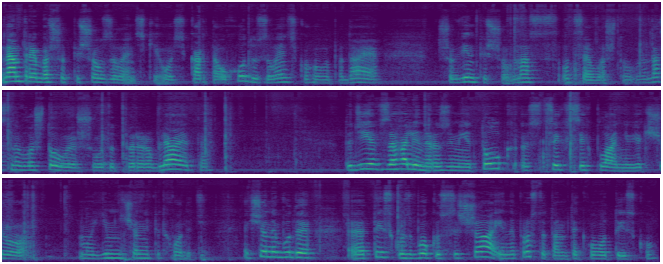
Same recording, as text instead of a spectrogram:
Нам треба, щоб пішов Зеленський. Ось карта уходу Зеленського випадає, щоб він пішов. Нас оце влаштовує. Нас не влаштовує, що ви тут переробляєте. Тоді я взагалі не розумію толк з цих всіх планів, якщо ну, їм нічого не підходить. Якщо не буде е, тиску з боку США і не просто там такого тиску.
